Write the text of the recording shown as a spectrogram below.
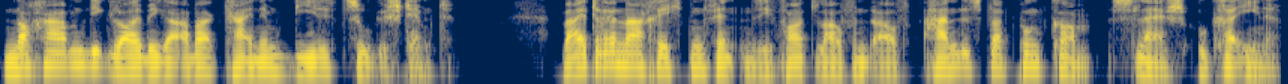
Noch haben die Gläubiger aber keinem Deal zugestimmt. Weitere Nachrichten finden Sie fortlaufend auf handelsblatt.com/Ukraine.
